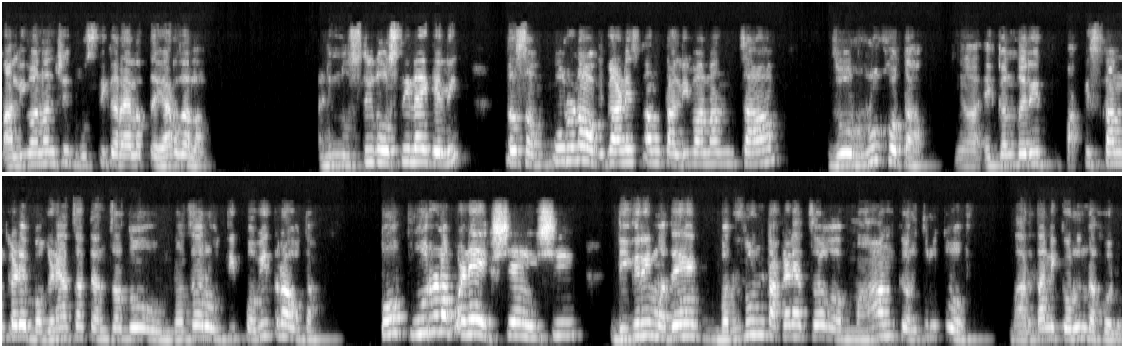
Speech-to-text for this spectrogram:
तालिबानांशी दोस्ती करायला तयार झाला. आणि नुसती दोस्ती नाही केली तर संपूर्ण अफगाणिस्तान तालिबानांचा जो रुख होता एकंदरीत पाकिस्तानकडे बघण्याचा त्यांचा जो नजर होती पवित्रा होता तो पूर्णपणे एकशे ऐंशी डिग्रीमध्ये बदलून टाकण्याचं महान कर्तृत्व भारताने करून दाखवलं.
